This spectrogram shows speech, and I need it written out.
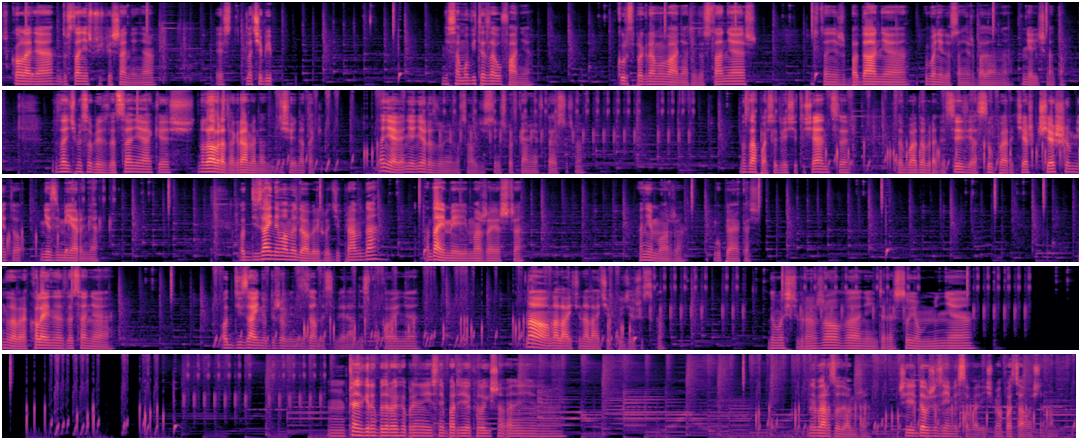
Szkolenie, dostaniesz przyspieszenie, nie? Jest dla ciebie niesamowite zaufanie. Kurs programowania ty dostaniesz. Dostaniesz badanie, chyba nie dostaniesz badania. Nie licz na to. Znajdźmy sobie zlecenie jakieś. No dobra, zagramy na, dzisiaj na taki. No nie wiem, nie, nie rozumiem o co chodzi z tymi spadkami FPS-ów, no. No zapłać te 200 tysięcy. To była dobra decyzja, super. Ciesz, cieszy mnie to niezmiernie. Od designu mamy dobrych ludzi, prawda? A dajmy jej może jeszcze. A nie może. Głupia jakaś. No dobra, kolejne zlecenie. Od designu dużo, więc damy sobie radę spokojnie. No, nalajcie, nalajcie, pójdzie wszystko. Wiadomości branżowe nie interesują mnie. Mm, Część gier komputerowych opracowanych jest najbardziej ekologiczną, ale nie... No bardzo dobrze. Czyli dobrze zainwestowaliśmy, opłacało się nam.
